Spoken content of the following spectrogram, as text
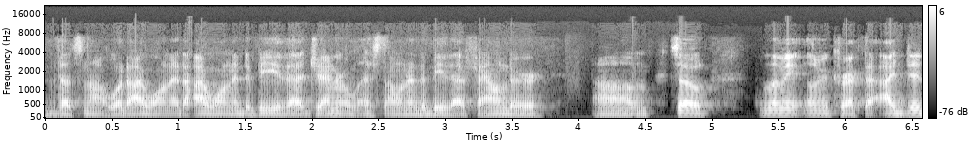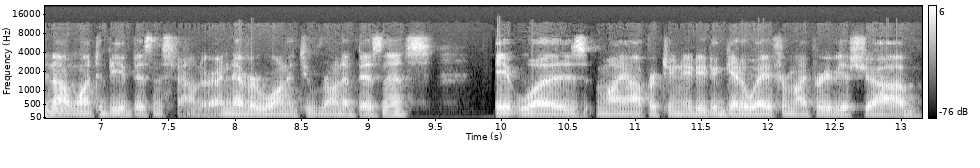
that's not what I wanted. I wanted to be that generalist. I wanted to be that founder. Um, so let me let me correct that. I did not want to be a business founder. I never wanted to run a business it was my opportunity to get away from my previous job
